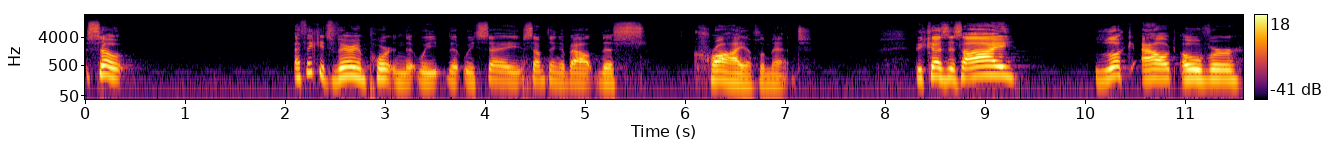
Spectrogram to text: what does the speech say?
So, I think it's very important that we, that we say something about this cry of lament. Because as I look out over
